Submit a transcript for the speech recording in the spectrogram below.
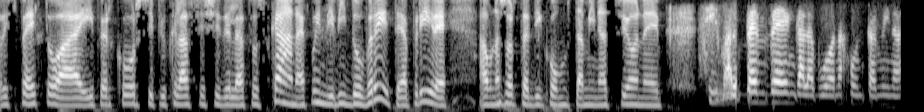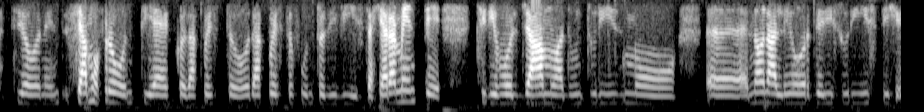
rispetto ai percorsi più classici della Toscana, quindi vi dovrete aprire a una sorta di contaminazione. Sì, ma ben venga la buona contaminazione, siamo pronti ecco, da, questo, da, questo, punto di vista. Chiaramente ci rivolgiamo ad un turismo eh, non alle orde di turisti che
